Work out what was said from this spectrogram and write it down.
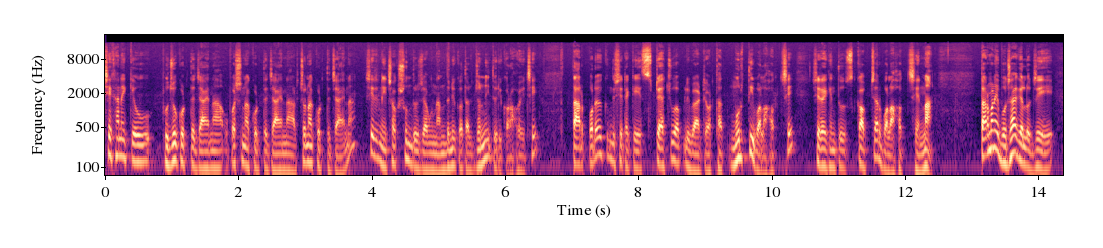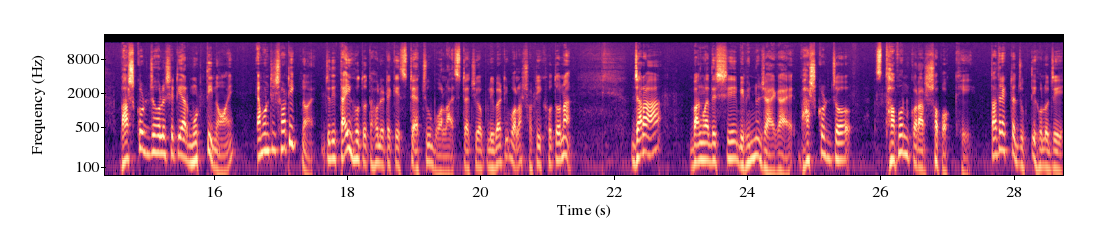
সেখানে কেউ পুজো করতে যায় না, উপাসনা করতে যায় না, অর্চনা করতে যায় না। সেটা নিছক সৌন্দর্য এবং নান্দনিকতার জন্যই তৈরি করা হয়েছে। তারপরেও কিন্তু সেটাকে স্ট্যাচু অফ লিবার্টি অর্থাৎ মূর্তি বলা হচ্ছে, সেটা কিন্তু স্কাল্পচার বলা হচ্ছে না। তার মানে বোঝা গেল যে ভাস্কর্য হলে সেটি আর মূর্তি নয় এমনটি সঠিক নয়। যদি তাই হতো, তাহলে এটাকে স্ট্যাচু বলা, স্ট্যাচু অফ লিবার্টি বলা সঠিক হতো না। যারা বাংলাদেশে বিভিন্ন জায়গায় ভাস্কর্য স্থাপন করার সপক্ষে, তাদের একটা যুক্তি হলো যে,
